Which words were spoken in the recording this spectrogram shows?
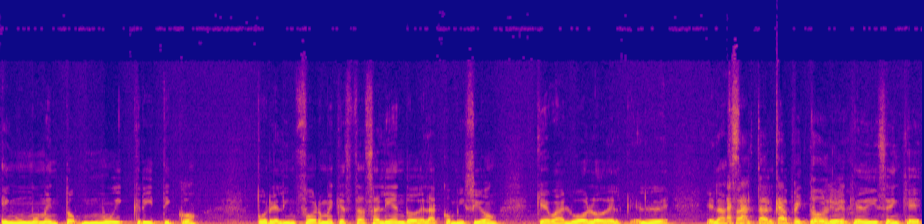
en un momento muy crítico, por el informe que está saliendo de la comisión que evaluó lo del el, asalto, al Capitolio, y que dicen que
